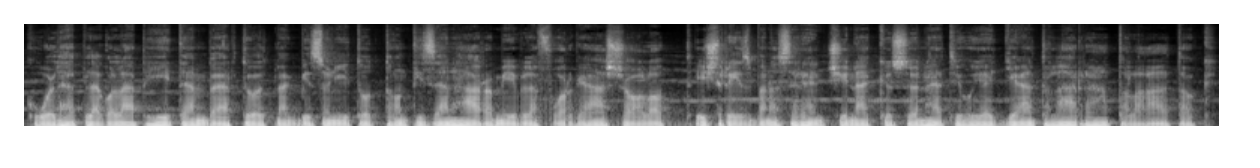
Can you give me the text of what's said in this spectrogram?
Kolhep legalább hét ember tölt meg bizonyítottan 13 év leforgása alatt, és részben a szerencsének köszönhető, hogy egyáltalán rátaláltak.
